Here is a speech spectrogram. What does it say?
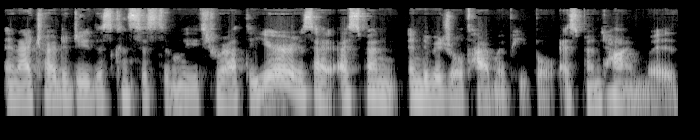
and I try to do this consistently throughout the year, is I, I spend individual time with people. I spend time with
